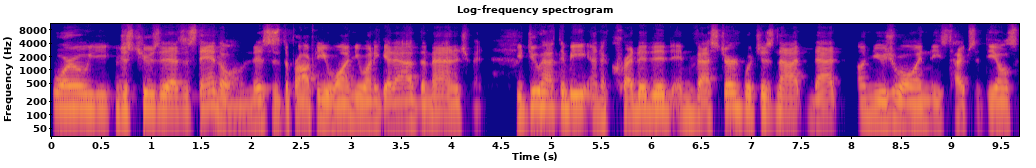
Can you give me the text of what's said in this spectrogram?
or you just choose it as a standalone. This is the property you want. You want to get out of the management. You do have to be an accredited investor which is not that unusual in these types of deals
